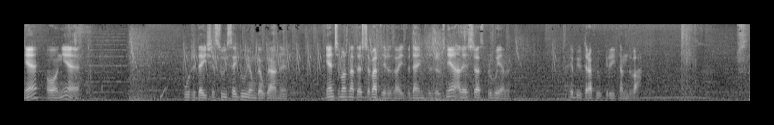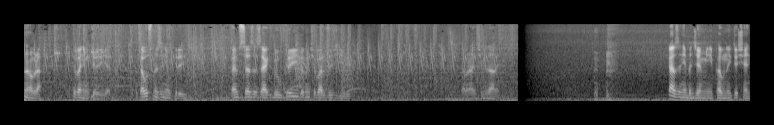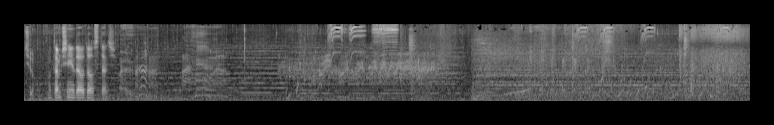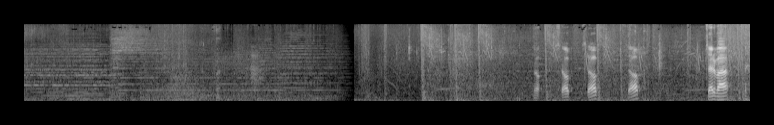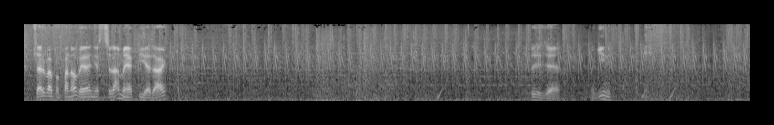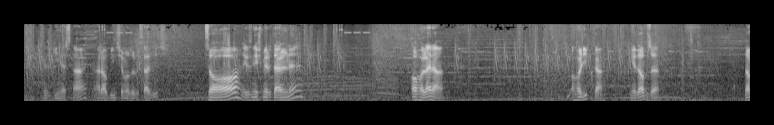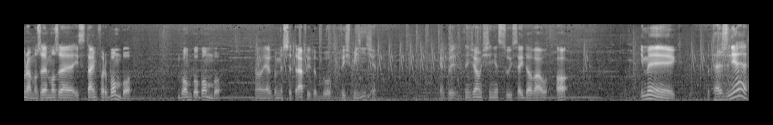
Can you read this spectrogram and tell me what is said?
Nie? O nie. Kurde i się suicidują gałgany. Nie wiem czy można to jeszcze bardziej rozwalić. Wydaje mi się, że już nie, ale jeszcze raz spróbujemy. Chybił, trafił, ukryli tam dwa. Dobra. Chyba nie ukryli jednak. Załóżmy, że nie ukryli. Powiem szczerze, że jakby ukryli, to bym się bardzo zdziwił. Dobra, lecimy dalej. Że nie będziemy mieli pełnych 10. No tam się nie dało dostać. No, stop, stop, stop. Przerwa. Przerwa, pa- panowie, nie strzelamy jak pije, tak? Co się dzieje? No. Nie zginiesz, tak? A Robin się może wysadzić? Co? Jest nieśmiertelny? O cholera. O cholipka. Niedobrze. Dobra, może, może it's time for bombo. Bombo, bombo. No, jakbym jeszcze trafił, to było wyśmienicie. Jakby ten ziom się nie suicidował. O! I myk! To też nie?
